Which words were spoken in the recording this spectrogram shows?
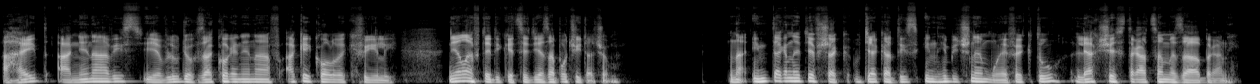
A hate a nenávisť je v ľuďoch zakorenená v akejkoľvek chvíli, nielen vtedy, keď sedia za počítačom. Na internete však vďaka disinhibičnému efektu ľahšie strácame zábrany.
